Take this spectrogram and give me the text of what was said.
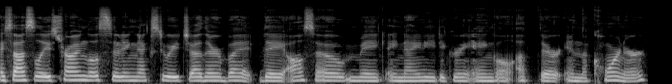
isosceles triangles sitting next to each other, but they also make a 90 degree angle up there in the corner.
